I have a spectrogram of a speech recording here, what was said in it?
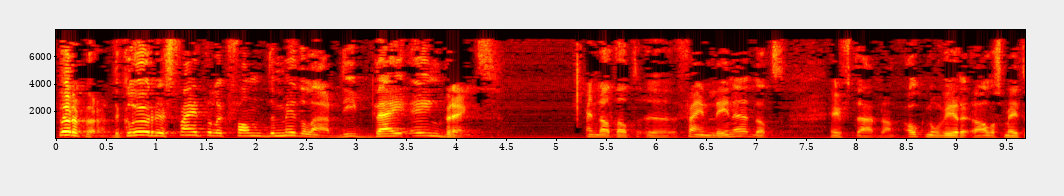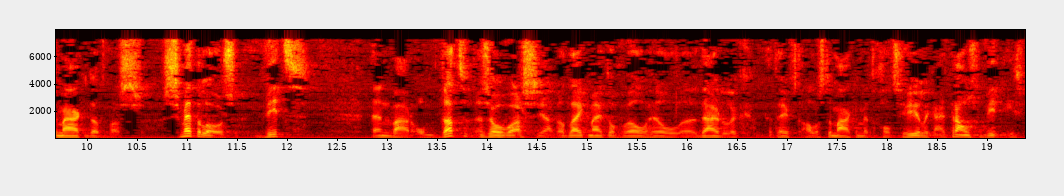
Purper, de kleur dus feitelijk van de middelaar, die bijeenbrengt. En dat dat uh, fijn linnen, dat heeft daar dan ook nog weer alles mee te maken. Dat was smetteloos wit. En waarom dat zo was, ja, dat lijkt mij toch wel heel uh, duidelijk. Het heeft alles te maken met Gods heerlijkheid. Trouwens, wit is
